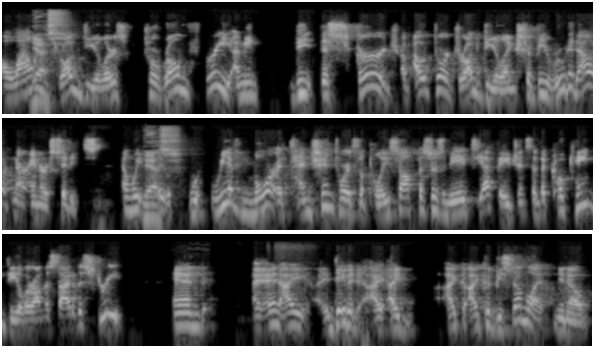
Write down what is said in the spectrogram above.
allowing yes. drug dealers to roam free. I mean, the, the scourge of outdoor drug dealing should be rooted out in our inner cities. And we, yes. we have more attention towards the police officers and the ATF agents than the cocaine dealer on the side of the street. And, and I, David, I, I, I, I could be somewhat, you know,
